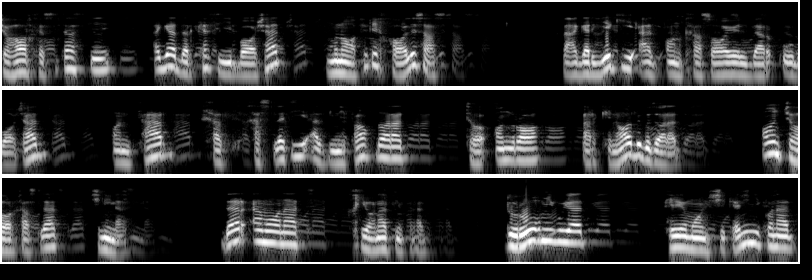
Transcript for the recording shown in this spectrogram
چهار خصلت است که اگر در کسی باشد منافق خالص است. و اگر یکی از آن خصایل در او باشد آن فرد خصلتی از نفاق دارد تا آن را بر کنار بگذارد. آن چهار خصلت چنین است در امانت خیانت می دروغ می‌گوید پیمان شکنی می کند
